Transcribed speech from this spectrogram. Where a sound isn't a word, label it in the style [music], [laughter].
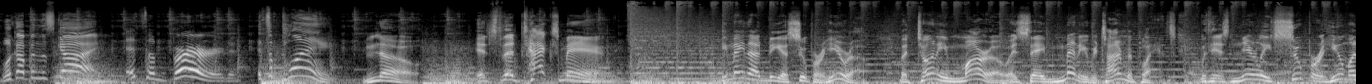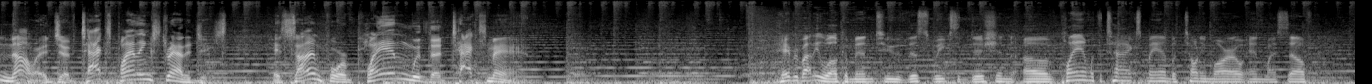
Look up in the sky. It's a bird. It's a plane. No, it's the tax man. He may not be a superhero, but Tony Morrow has saved many retirement plans with his nearly superhuman knowledge of tax planning strategies. It's time for Plan with the Tax Man. Hey, everybody, welcome into this week's edition of Plan with the Tax Man with Tony Morrow and myself.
